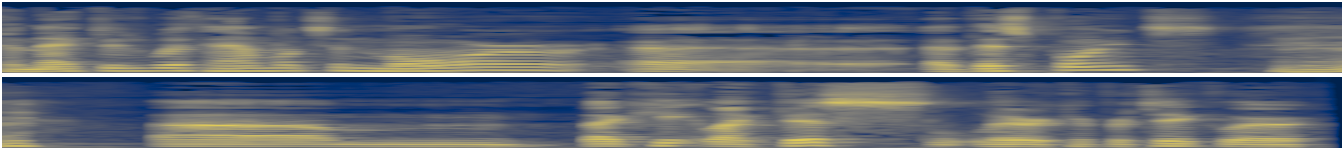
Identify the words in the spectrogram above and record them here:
connected with Hamilton more uh, at this point. Um, like he, like this lyric in particular.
